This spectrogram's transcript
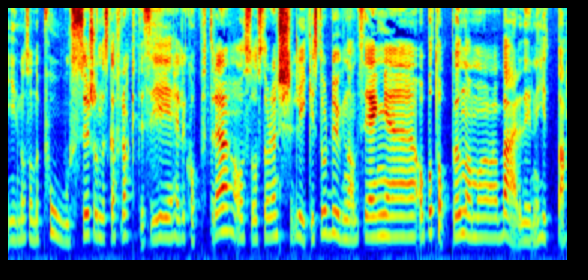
i noen sånne poser som det skal fraktes i helikopteret. Og så står det en like stor dugnadsgjeng eh, oppå toppen og må bære det inn i hytta.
